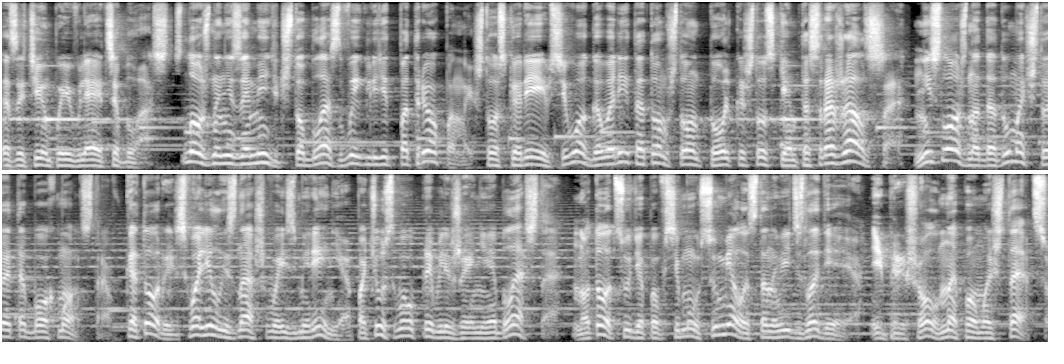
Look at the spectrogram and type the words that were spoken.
а затем появляется Бласт. Сложно не заметить, что Бласт выглядит потрепанный, что скорее всего говорит о том, что он только что с кем-то сражался. Несложно додумать, что это бог монстров, который свалил из нашего измерения, почувствовав приближение Бласта, но тот, судя по всему, сумел остановить злодея и пришел на помощь Тацу.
